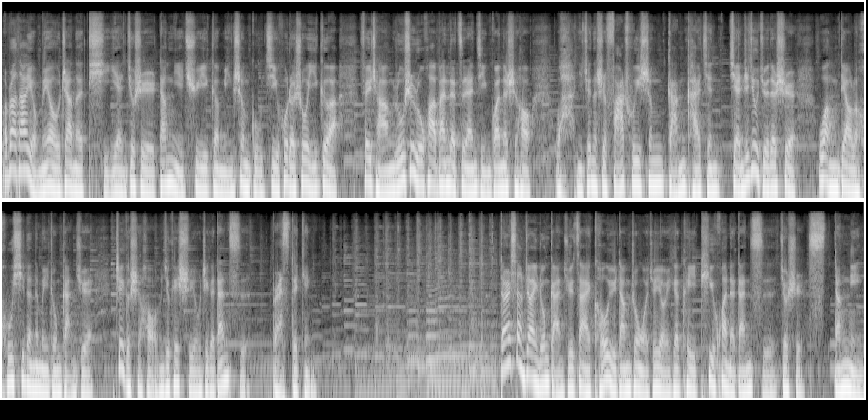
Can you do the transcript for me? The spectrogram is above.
我不知道大家有没有这样的体验，就是当你去一个名胜古迹，或者说一个非常如诗如画般的自然景观的时候，哇，你真的是发出一声感慨，简简直就觉得是忘掉了呼吸的那么一种感觉。这个时候，我们就可以使用这个单词 breathtaking。当然，像这样一种感觉，在口语当中，我觉得有一个可以替换的单词，就是 stunning。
